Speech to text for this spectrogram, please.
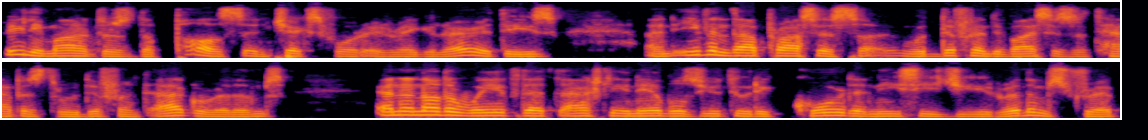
really monitors the pulse and checks for irregularities. And even that process uh, with different devices, it happens through different algorithms. And another wave that actually enables you to record an ECG rhythm strip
